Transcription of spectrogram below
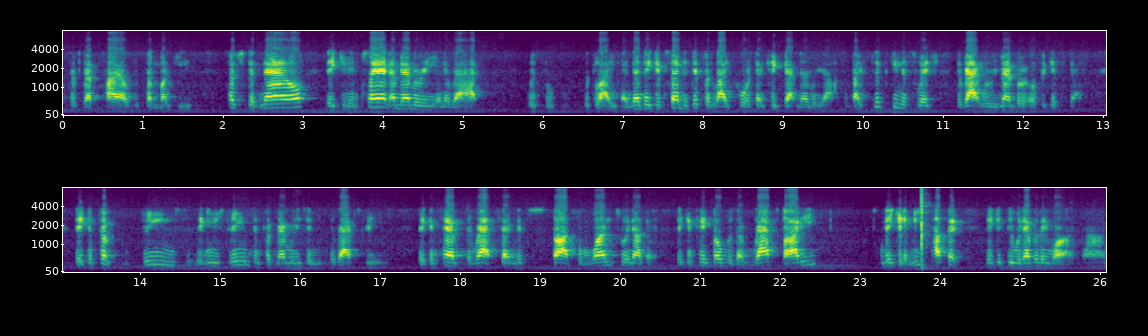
sorts of reptiles, with some monkeys, such that now they can implant a memory in a rat with with light, and then they can send a different light course and take that memory off. And by flipping the switch, the rat will remember or forget stuff. They can put dreams, they can use dreams and put memories in the rat's dreams. They can have the rat send its thoughts from one to another. They can take over the rat's body, make it a meat puppet, make it do whatever they want. Um,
